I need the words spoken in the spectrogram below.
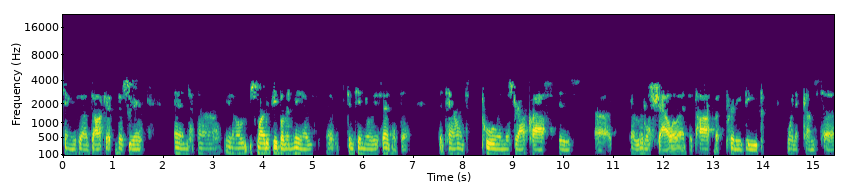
Kings uh, docket this year. And, uh, you know, smarter people than me have, have continually said that the, the talent pool in this draft class is, uh, a little shallow at the top, but pretty deep when it comes to,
